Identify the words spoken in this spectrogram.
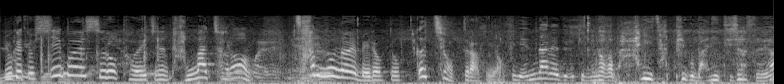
이게 또 씹을수록 더해지는 단맛처럼 참문어의 매력도 끝이 없더라고요. 옛날에도 이렇게 문어가 많이 잡히고 많이 드셨어요?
